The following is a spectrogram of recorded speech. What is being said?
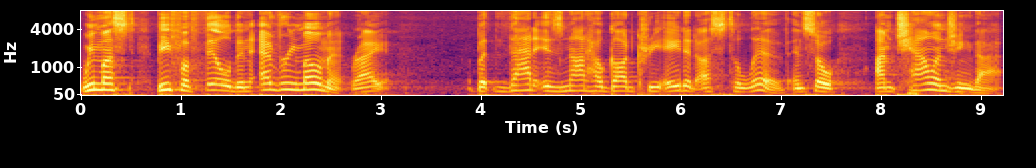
We must be fulfilled in every moment, right? But that is not how God created us to live. And so I'm challenging that.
